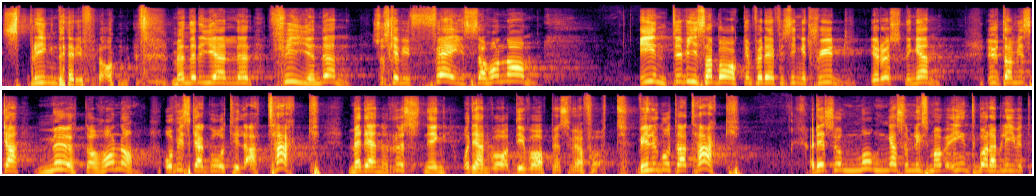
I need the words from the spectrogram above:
spring därifrån. Men när det gäller fienden så ska vi fejsa honom. Inte visa baken för det finns inget skydd i röstningen. Utan vi ska möta honom och vi ska gå till attack med den rustning och den, det vapen som vi har fått. Vill du gå till attack? Det är så många som liksom har inte bara blivit,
